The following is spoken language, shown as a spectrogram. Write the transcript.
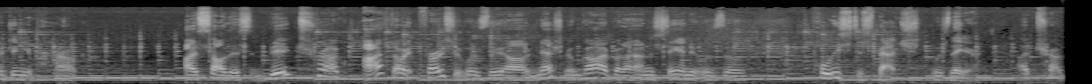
Virginia Park. I saw this big truck. I thought at first it was the uh, National Guard, but I understand it was the police dispatch was there. A truck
